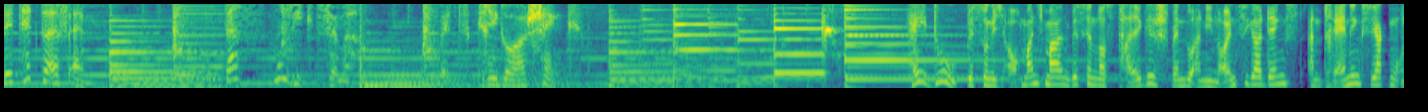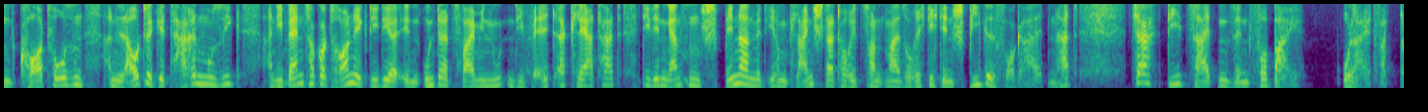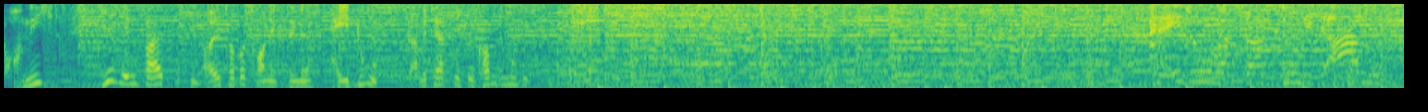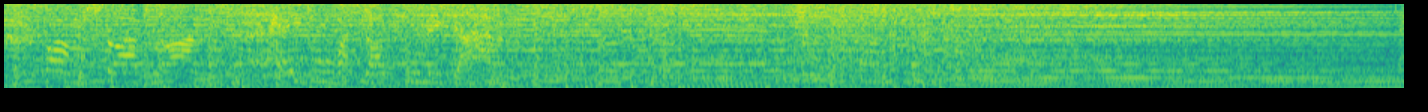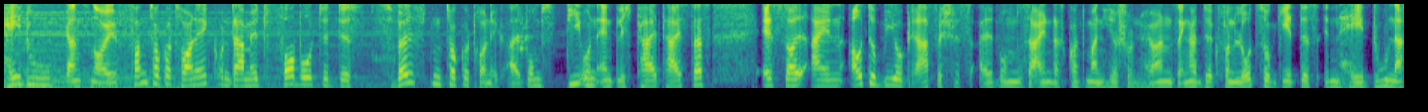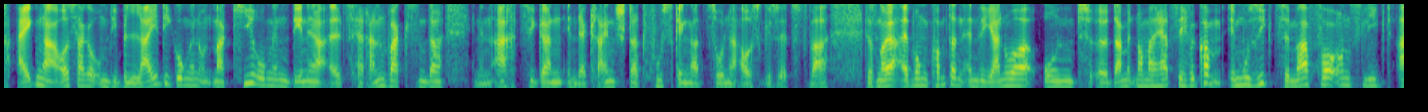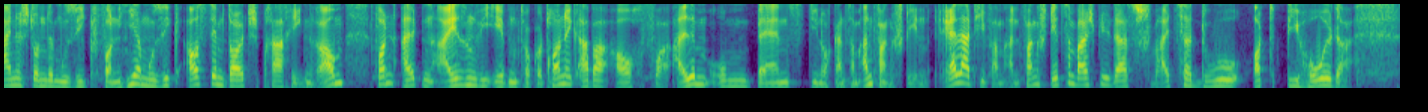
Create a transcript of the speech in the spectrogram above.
Detektor FM. Das Musikzimmer mit Gregor Schenk. Hey du, bist du nicht auch manchmal ein bisschen nostalgisch, wenn du an die 90er denkst, an Trainingsjacken und Korthosen, an laute Gitarrenmusik, an die Band Tokotronic, die dir in unter zwei Minuten die Welt erklärt hat, die den ganzen Spinnern mit ihrem Kleinstadthorizont mal so richtig den Spiegel vorgehalten hat? Tja, die Zeiten sind vorbei. Oder etwa doch nicht? Hier jedenfalls ist die neue Tokotronic-Single Hey Du. Und damit herzlich willkommen im Musikzimmer. Hey Du, ganz neu von Tokotronic und damit Vorbote des zwölften Tokotronic-Albums. Die Unendlichkeit heißt das. Es soll ein autobiografisches Album sein, das konnte man hier schon hören. Sänger Dirk von Lozo geht es in Hey Du nach eigener Aussage um die Beleidigungen und Markierungen, denen er als Heranwachsender in den 80ern in der Kleinstadt Fußgängerzone ausgesetzt war. Das neue Album kommt dann Ende Januar und äh, damit nochmal herzlich willkommen im Musikzimmer. Vor uns liegt eine Stunde Musik von hier, Musik aus dem deutschsprachigen Raum, von alten Eisen wie eben Tokotronic, aber auch vor allem um Bands, die noch ganz am Anfang stehen. Relativ am Anfang steht zum Beispiel das Schweizer Duo Odd Beholder.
